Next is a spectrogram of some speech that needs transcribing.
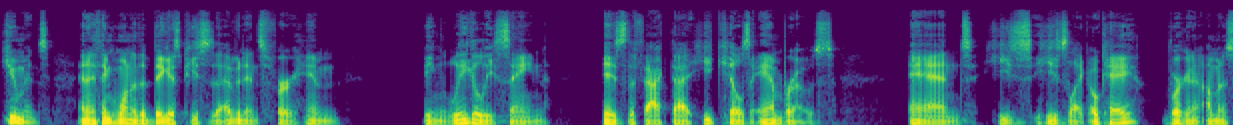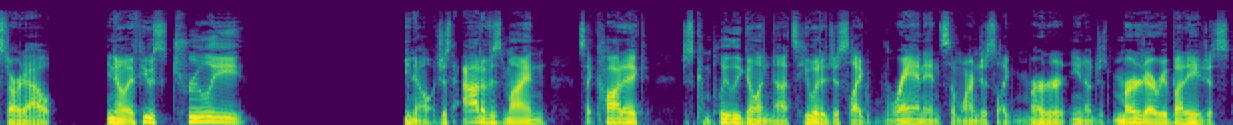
humans. And I think one of the biggest pieces of evidence for him being legally sane is the fact that he kills Ambrose. And he's he's like, okay, we're gonna I'm gonna start out. You know, if he was truly, you know, just out of his mind, psychotic, just completely going nuts, he would have just like ran in somewhere and just like murdered, you know, just murdered everybody, just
